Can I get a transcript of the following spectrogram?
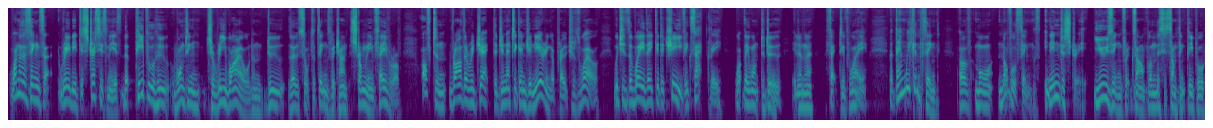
One of the things that really distresses me is that people who wanting to rewild and do those sorts of things, which I'm strongly in favour of, often rather reject the genetic engineering approach as well, which is the way they could achieve exactly what they want to do in an effective way. But then we can think of more novel things in industry, using, for example, and this is something people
